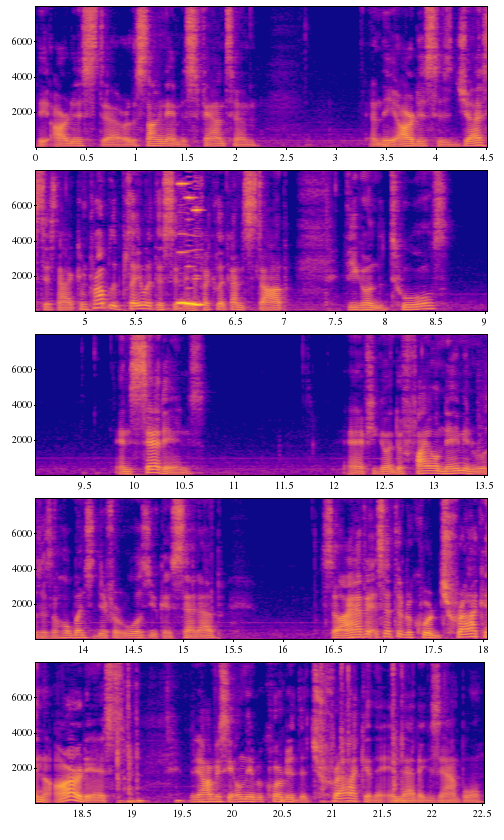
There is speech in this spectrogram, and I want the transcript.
the artist uh, or the song name is Phantom and the artist is Justice. Now I can probably play with this a bit. If I click on stop, if you go into tools and settings, and if you go into file naming rules, there's a whole bunch of different rules you can set up. So I have it set to record track and artist, but obviously only recorded the track in, the, in that example.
